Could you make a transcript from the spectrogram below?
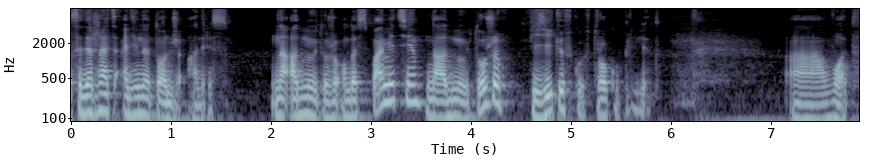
содержать один и тот же адрес на одну и ту же область памяти, на одну и ту же физическую строку привет. А, вот.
